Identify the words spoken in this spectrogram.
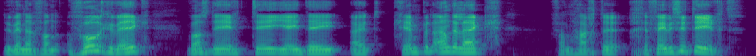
De winnaar van vorige week was de heer TJD uit Krimpen aan de Lek. Van harte gefeliciteerd.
